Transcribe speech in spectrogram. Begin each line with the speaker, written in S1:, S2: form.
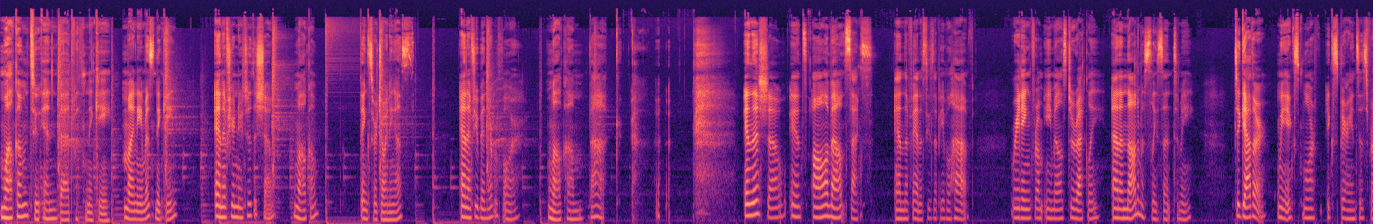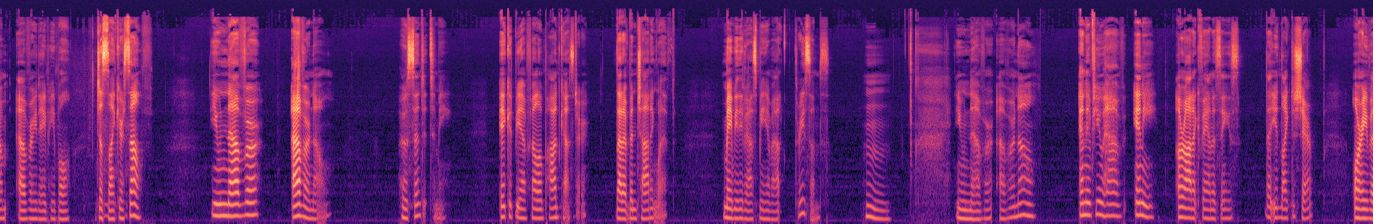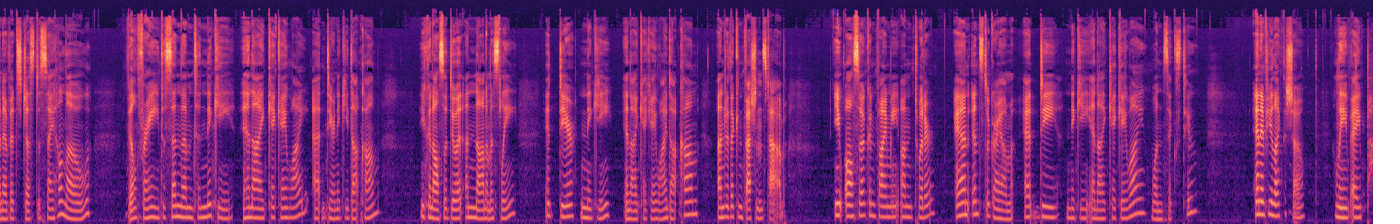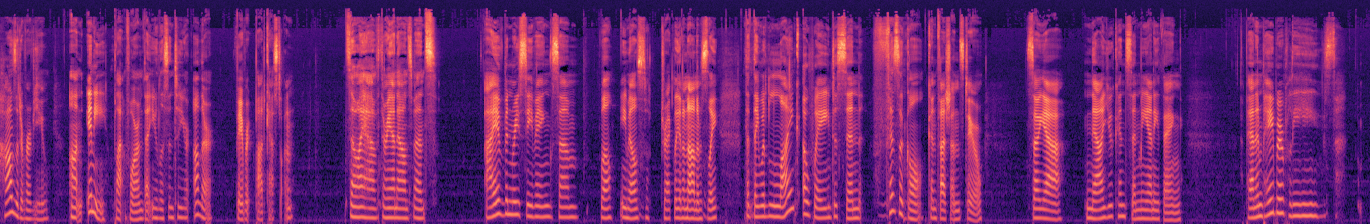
S1: Welcome to In Bed with Nikky. My name is Nikky, and if you're new to the show, welcome. Thanks for joining us. And if you've been here before, welcome back. In this show, it's all about sex and the fantasies that people have. Reading from emails directly and anonymously sent to me. Together, we explore experiences from everyday people just like yourself. You never, ever know who sent it to me. It could be a fellow podcaster that I've been chatting with. Maybe they've asked me about threesomes. Hmm. You never, ever know. And if you have any erotic fantasies that you'd like to share, or even if it's just to say hello, feel free to send them to Nikky, N I K K Y, at dearnikky.com. You can also do it anonymously at dearnikky, N I K K Y.com, under the Confessions tab. You also can find me on Twitter and Instagram at dnikky, N I K K Y, 162. And if you like the show, leave a positive review on any platform that you listen to your other favorite podcast on. So I have three announcements. I have been receiving some, well, emails directly and anonymously that they would like a way to send physical confessions to. So yeah, now you can send me anything. Pen and paper, please.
